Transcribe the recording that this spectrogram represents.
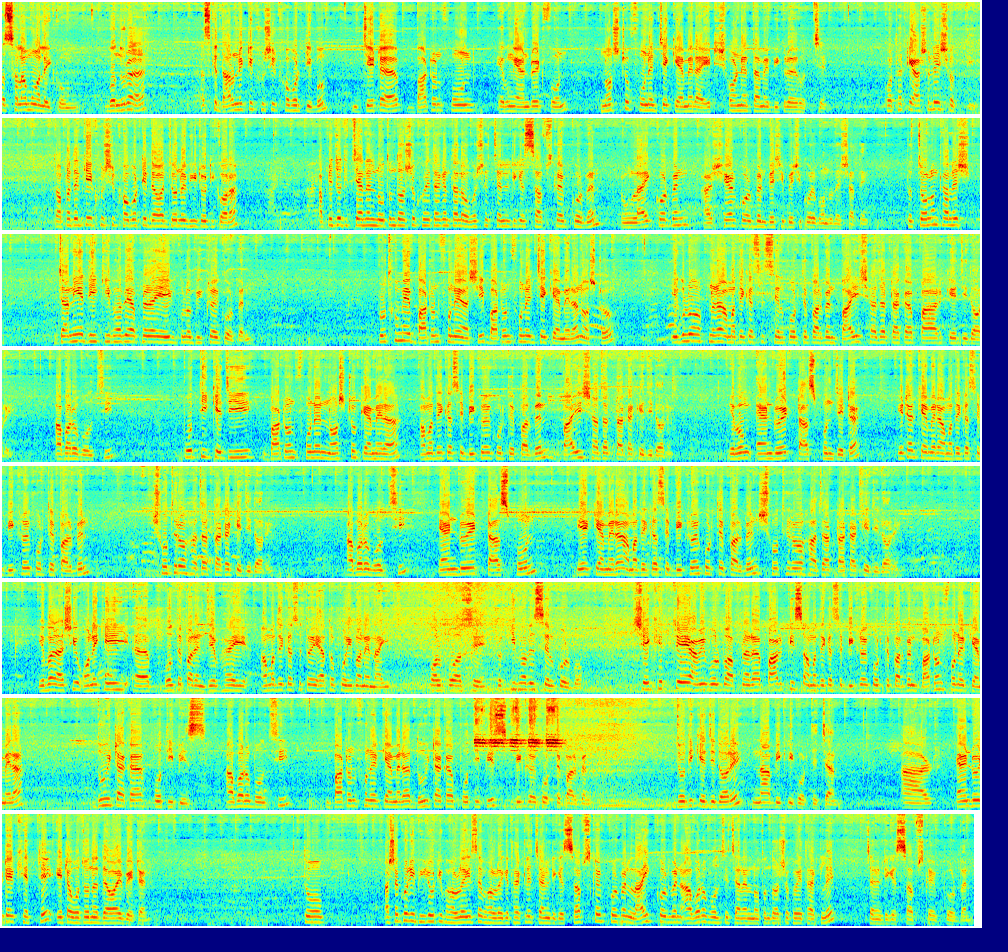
আসসালামু আলাইকুম। বন্ধুরা, আজকে দারুণ একটি খুশির খবর দিব, যেটা বাটন ফোন এবং অ্যান্ড্রয়েড ফোন নষ্ট ফোনের যে ক্যামেরা, এটি স্বর্ণের দামে বিক্রয় হচ্ছে। কথাটি আসলেই সত্যি। তো আপনাদেরকে এই খুশির খবরটি দেওয়ার জন্য ভিডিওটি করা। আপনি যদি চ্যানেল নতুন দর্শক হয়ে থাকেন, তাহলে অবশ্যই চ্যানেলটিকে সাবস্ক্রাইব করবেন এবং লাইক করবেন আর শেয়ার করবেন বেশি বেশি করে বন্ধুদের সাথে। তো চলুন তাহলে জানিয়ে দিই কীভাবে আপনারা এইগুলো বিক্রয় করবেন। প্রথমে বাটন ফোনে আসি। বাটন ফোনের যে ক্যামেরা নষ্ট, এগুলো আপনারা আমাদের কাছে সেল করতে পারবেন বাইশ হাজার টাকা পার কেজি দরে। আবারও বলছি, প্রতি কেজি বাটন ফোনের নষ্ট ক্যামেরা আমাদের কাছে বিক্রয় করতে পারবেন বাইশ হাজার টাকা কেজি দরে। এবং অ্যান্ড্রয়েড টাচ ফোন যেটা এটার ক্যামেরা আমাদের কাছে বিক্রয় করতে পারবেন সতেরো হাজার টাকা কেজি দরে আবারও বলছি অ্যান্ড্রয়েড টাচ ফোন এর ক্যামেরা আমাদের কাছে বিক্রয় করতে পারবেন সতেরো হাজার টাকা কেজি দরে এবার আসি, অনেকেই বলতে পারেন যে, ভাই, আমাদের কাছে তো এত পরিমাণে নাই, অল্প আছে, তো কীভাবে সেল করব। সেক্ষেত্রে আমি বলব আপনারা পার পিস আমাদের কাছে বিক্রয় করতে পারবেন বাটন ফোনের ক্যামেরা, দুই টাকা প্রতি পিস আবারও বলছি, বাটন ফোনের ক্যামেরা, দুই টাকা প্রতি পিস বিক্রয় করতে পারবেন। যদি কেজি দরে না বিক্রি করতে চান। আর অ্যান্ড্রয়েডের ক্ষেত্রে এটা ওজনে দেওয়াই বেটার তো আশা করি ভিডিওটি ভালো লেগেছে, ভালো লেগে থাকলে চ্যানেলটিকে সাবস্ক্রাইব করবেন, লাইক করবেন, আবারও বলছি চ্যানেল নতুন দর্শক হয়ে থাকলে চ্যানেলটিকে সাবস্ক্রাইব করবেন।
